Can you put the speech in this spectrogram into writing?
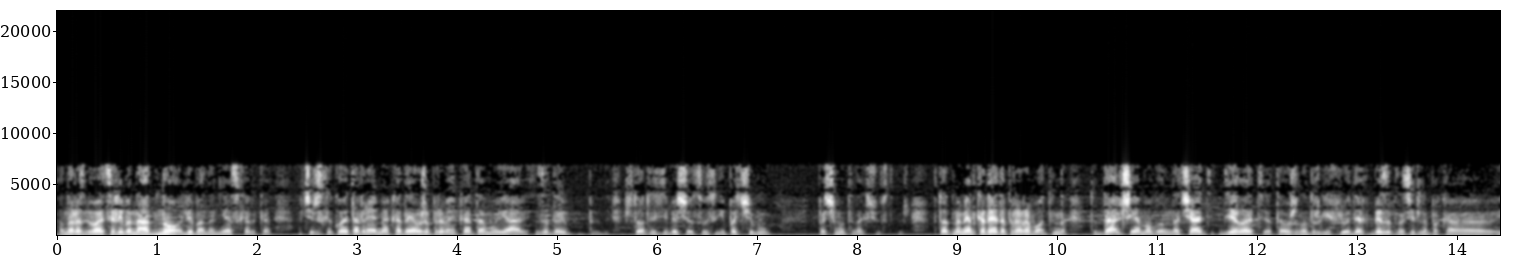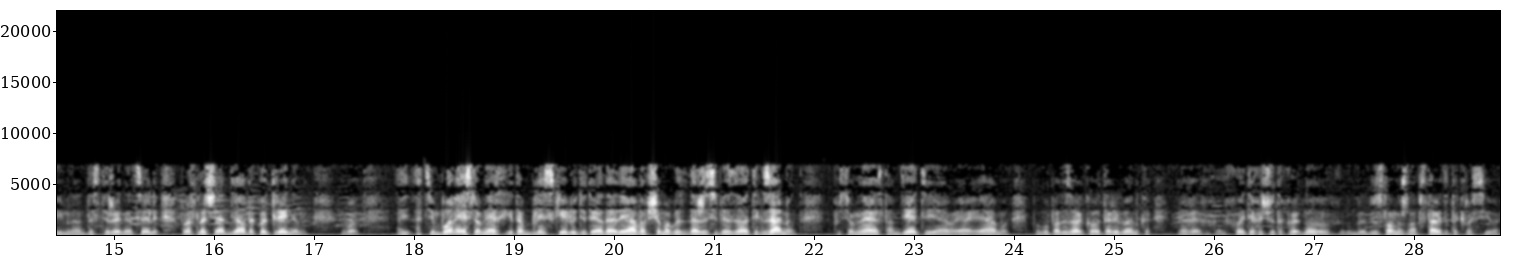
оно разбивается либо на одно, либо на несколько. А через какое-то время, когда я уже привык к этому, я задаю, что ты себя чувствуешь и почему почему ты так чувствуешь. В тот момент, когда это проработано, то дальше я могу начать делать это уже на других людях, без относительно пока именно достижения цели, просто начинать делать такой тренинг. Вот. А, а тем более, если у меня есть какие-то близкие люди, то я, я вообще могу даже себе сделать экзамен. Пусть у меня есть там дети, я, я, я могу подозвать какого-то ребенка, я, хоть я хочу такой, ну, безусловно, нужно обставить это красиво.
